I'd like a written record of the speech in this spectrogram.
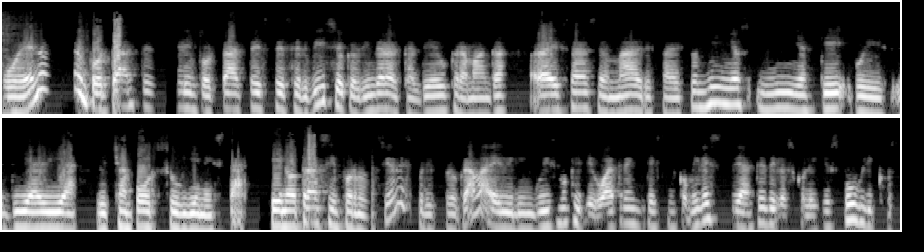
Bueno, importante, importante este servicio que brinda la alcaldía de Bucaramanga para estas madres, para estos niños y niñas que pues día a día luchan por su bienestar. En otras informaciones, por el programa de bilingüismo que llegó a 35 mil estudiantes de los colegios públicos,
